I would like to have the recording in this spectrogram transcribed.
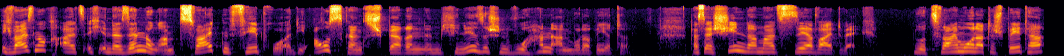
Ich weiß noch, als ich in der Sendung am 2. Februar die Ausgangssperren im chinesischen Wuhan anmoderierte. Das erschien damals sehr weit weg. Nur zwei Monate später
